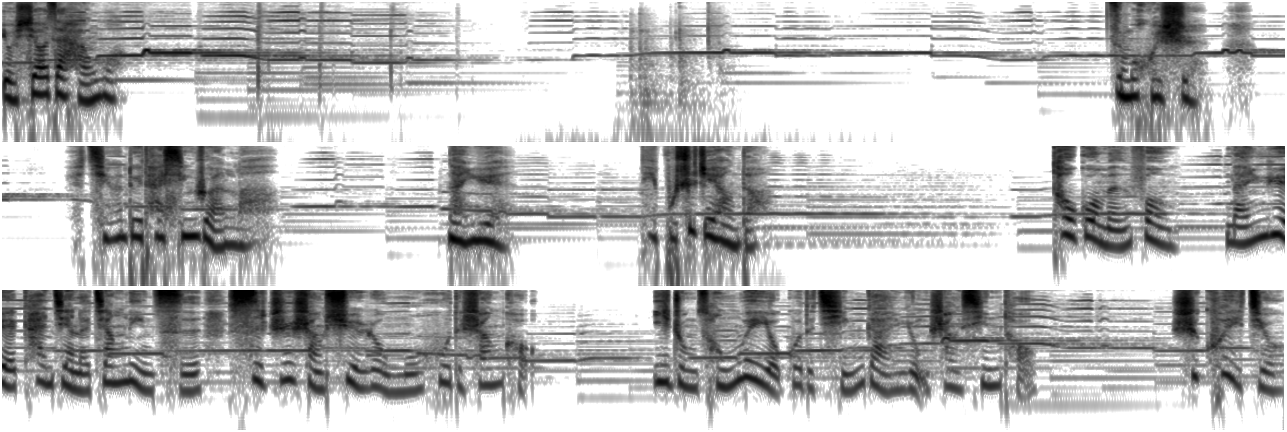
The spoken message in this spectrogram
有需要再喊我。怎么回事？竟然对他心软了？南月，你不是这样的。透过门缝，南月看见了江令慈四肢上血肉模糊的伤口，一种从未有过的情感涌上心头，是愧疚，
